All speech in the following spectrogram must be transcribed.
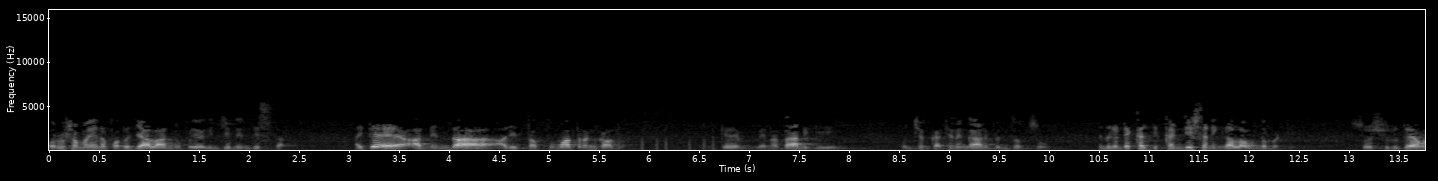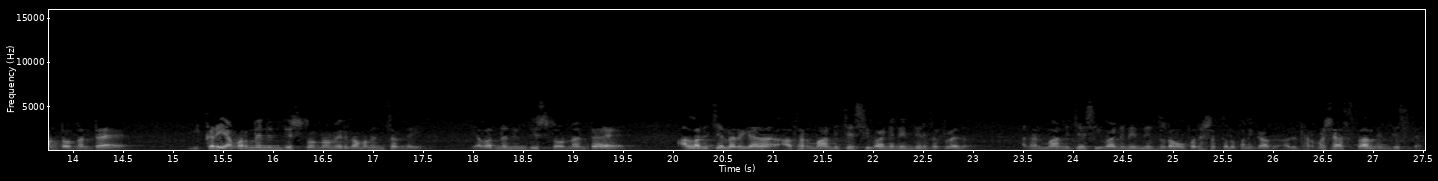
పరుషమైన పదజాలాన్ని ఉపయోగించి నిందిస్తారు. అయితే ఆ నింద అది తప్పు మాత్రం కాదు. అంటే వినడానికి కొంచెం కఠినంగా అనిపించవచ్చు. ఎందుకంటే కల్ది కండిషనింగ్ అలా ఉండబట్టి. సో శృతి ఏమంటుందంటే ఇక్కడ ఎవరిని నిందిస్తుందో మీరు గమనించండి. ఎవరిని నిందిస్తోందంటే అల్లరి చిల్లరిగా అధర్మాన్ని చేసేవాడిని నిందించట్లేదు. అధర్మాన్ని చేసేవాడిని నిందించడం ఉపనిషత్తుల పని కాదు అది ధర్మశాస్త్రాలు నిందిస్తాయి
